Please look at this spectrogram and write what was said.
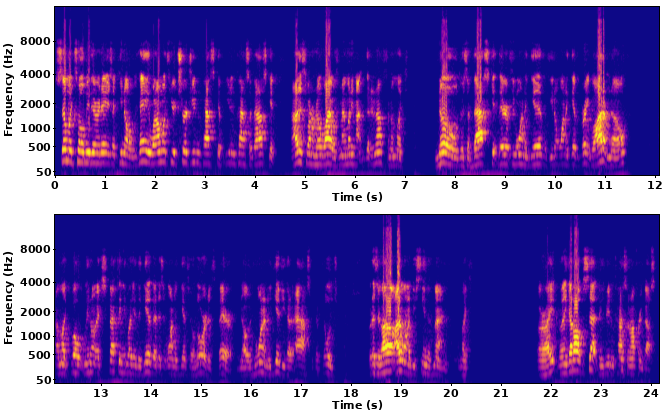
Someone told me the other day, "Is like, you know, hey, when I went to your church, you didn't pass you didn't pass a basket. I just want to know why. Was my money not good enough?" And I'm like, no, there's a basket there if you want to give. If you don't want to give, great. Well, I don't know. I'm like, well, we don't expect anybody to give that doesn't want to give to the Lord. It's there. You know, if you wanted to give, you got to ask. We could have told you. But it's like, oh, I don't want to be seen as men. I'm like, all right. Then he got all upset because we didn't pass an offering basket.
